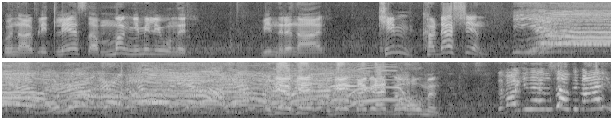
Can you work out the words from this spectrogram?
og hun har blitt lest av mange millioner. Vinneren er Kim Kardashian. OK, OK, ok, det er greit nå. Hold munn. Det var ikke det du sa til meg.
